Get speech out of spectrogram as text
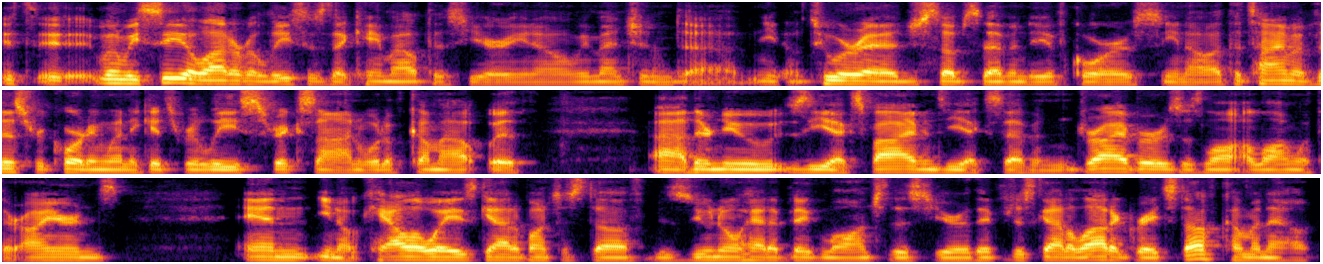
it's it, when we see a lot of releases that came out this year. You know, we mentioned uh, you know Tour Edge sub seventy, of course. You know, at the time of this recording, when it gets released, Srixon would have come out with uh, their new ZX5 and ZX7 drivers, as long, along with their irons. And you know, Callaway's got a bunch of stuff. Mizuno had a big launch this year. They've just got a lot of great stuff coming out.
